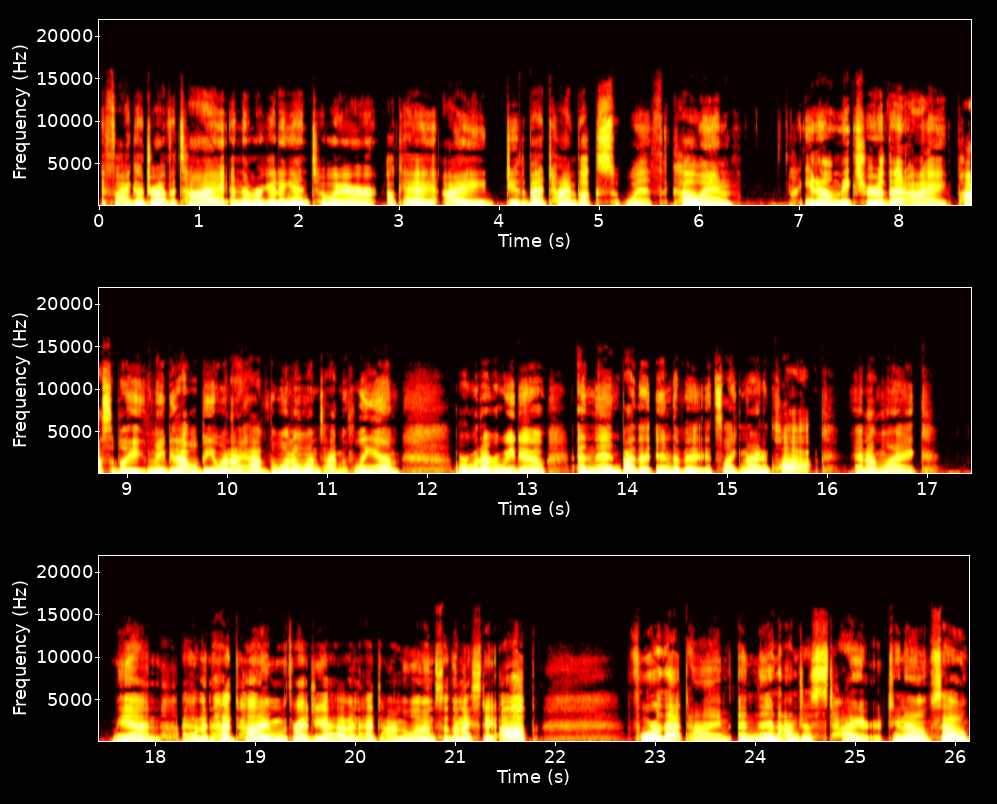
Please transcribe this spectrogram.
if I go drive with Ty, and then we're getting into where okay, I do the bedtime books with Cohen you know, make sure that I possibly, maybe that will be when I have the one on one time with Liam or whatever we do. And then by the end of it, it's like nine o'clock. And I'm like, man, I haven't had time with Reggie. I haven't had time alone. So then I stay up for that time and then I'm just tired, you know? So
